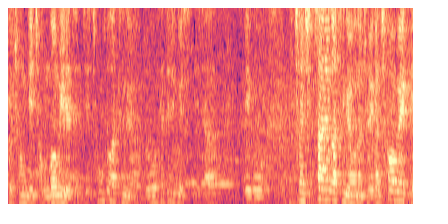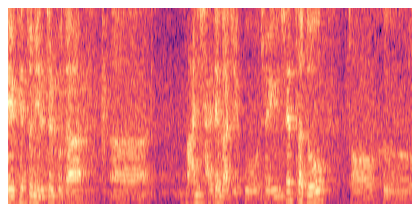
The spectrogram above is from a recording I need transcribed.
보청기 점검이라든지 청소 같은 경우도 해드리고 있습니다. 그리고 2014년 같은 경우는 저희가 처음에 계획했던 일들보다 어, 많이 잘 돼가지고 저희 센터도 더 그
